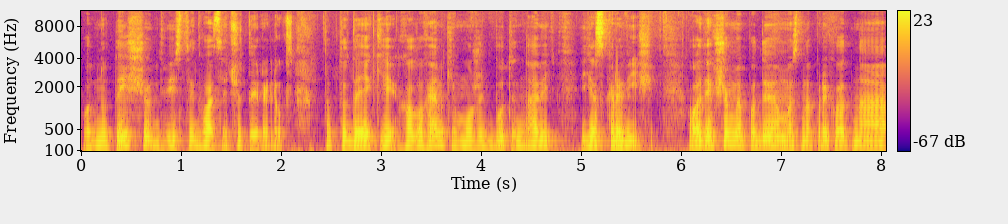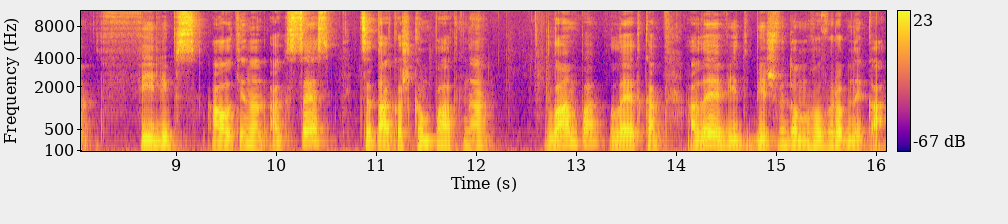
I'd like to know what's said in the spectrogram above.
1224 люкс. Тобто деякі галогенки можуть бути навіть яскравіші. От якщо ми подивимось, наприклад, на Philips Altinan Access, це також компактна лампа LED, але від більш відомого виробника.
